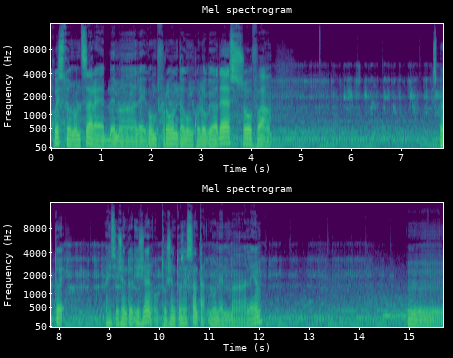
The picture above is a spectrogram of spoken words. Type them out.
Questo non sarebbe male. Confronta con quello che adesso. Fa. Rispetto ai- ai 610 anni, 860 non è male. Mm.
